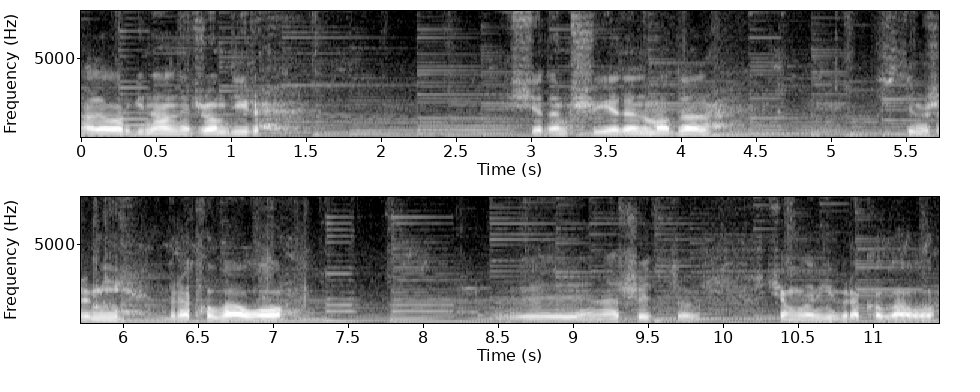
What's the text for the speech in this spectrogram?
Ale oryginalny John Deere 731 model. Z tym, że mi brakowało Yy, Znaczy to ciągle mi brakowało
